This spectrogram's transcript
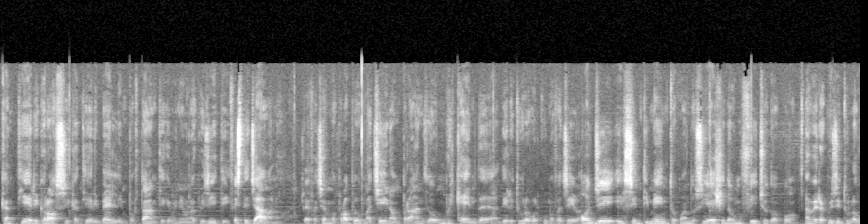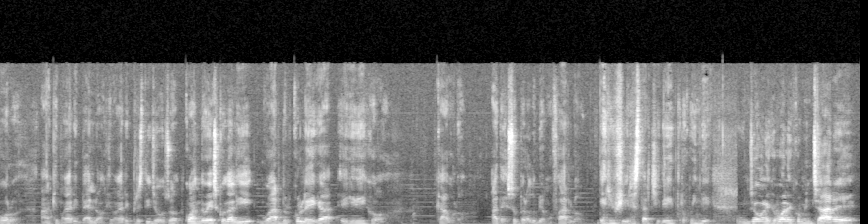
cantieri grossi, cantieri belli, importanti che venivano acquisiti, festeggiavano, cioè facevano proprio una cena, un pranzo, un weekend, addirittura qualcuno faceva. Oggi il sentimento quando si esce da un ufficio dopo aver acquisito un lavoro, anche magari bello, anche magari prestigioso, quando esco da lì guardo il collega e gli dico, cavolo, adesso però dobbiamo farlo e riuscire a starci dentro. Quindi un giovane che vuole cominciare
